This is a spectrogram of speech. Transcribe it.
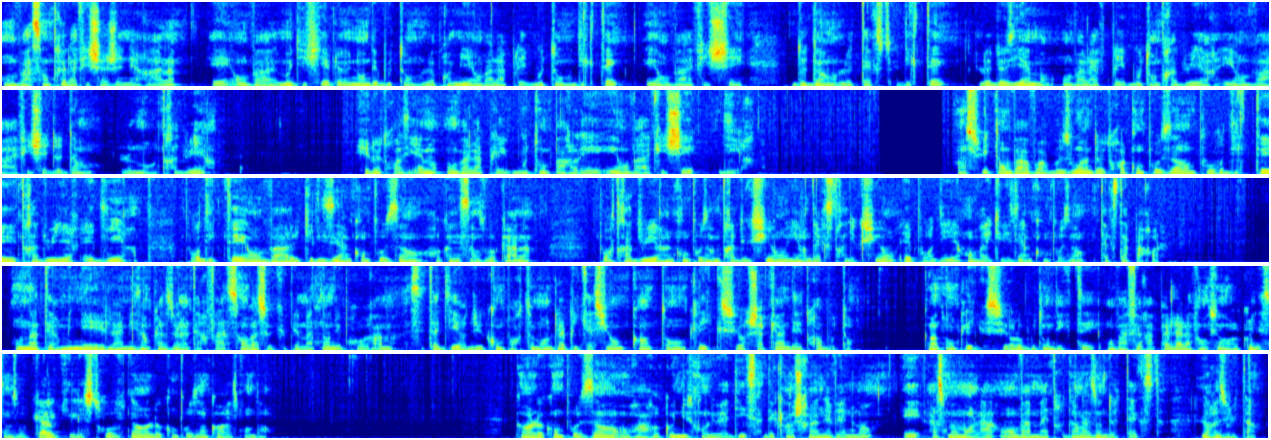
On va centrer l'affichage général et on va modifier le nom des boutons. Le premier, on va l'appeler bouton dicté et on va afficher dedans le texte dicté. Le deuxième, on va l'appeler bouton traduire et on va afficher dedans le mot traduire. Et le troisième, on va l'appeler bouton parler et on va afficher dire. Ensuite, on va avoir besoin de trois composants pour dicter, traduire et dire. Pour dicter, on va utiliser un composant reconnaissance vocale. Pour traduire un composant de traduction Yandex Traduction et pour dire, on va utiliser un composant texte à parole. On a terminé la mise en place de l'interface, on va s'occuper maintenant du programme, c'est-à-dire du comportement de l'application quand on clique sur chacun des trois boutons. Quand on clique sur le bouton dicter, on va faire appel à la fonction reconnaissance vocale qui se trouve dans le composant correspondant. Quand le composant aura reconnu ce qu'on lui a dit, ça déclenchera un événement et à ce moment-là, on va mettre dans la zone de texte le résultat.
